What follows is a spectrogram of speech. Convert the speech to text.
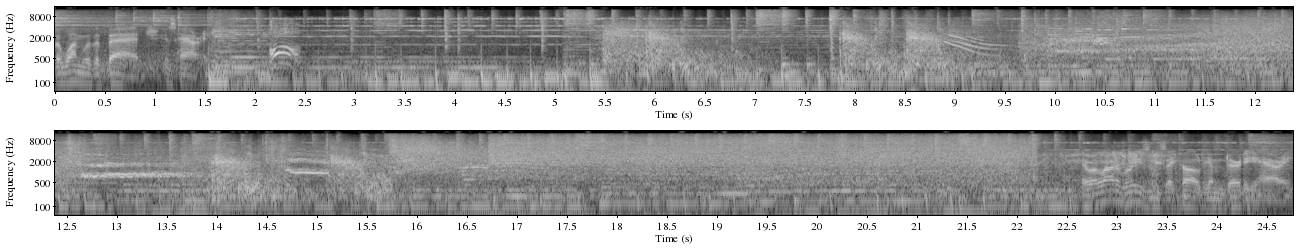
The one with the badge is Harry. There reasons they called him Dirty Harry.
